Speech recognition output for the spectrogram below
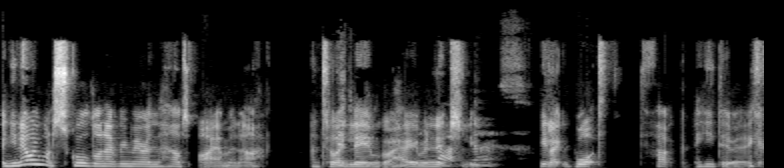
you know, I to scroll on every mirror in the house, I am enough. Until like Liam got home and literally yes. be like, What the fuck are you doing?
